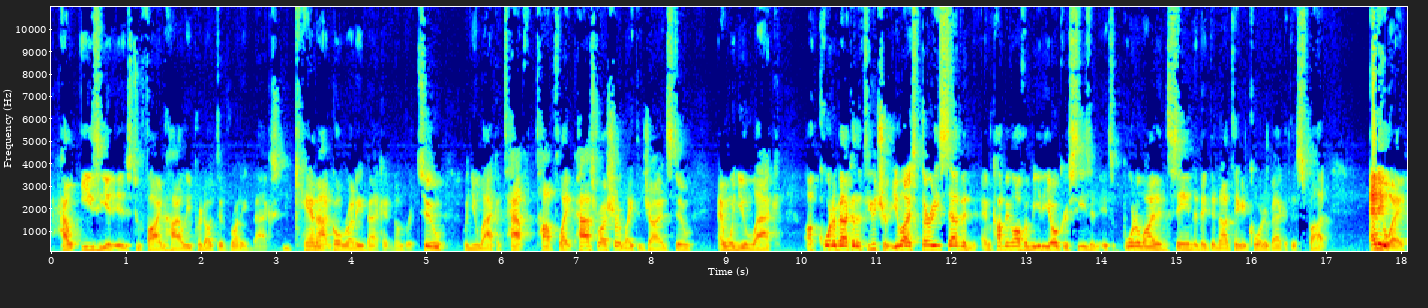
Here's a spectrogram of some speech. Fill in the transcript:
how easy it is to find highly productive running backs. You cannot go running back at number two when you lack a top, top flight pass rusher like the Giants do, and when you lack a quarterback of the future. Eli's 37 and coming off a mediocre season. It's borderline insane that they did not take a quarterback at this spot. Anyway,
